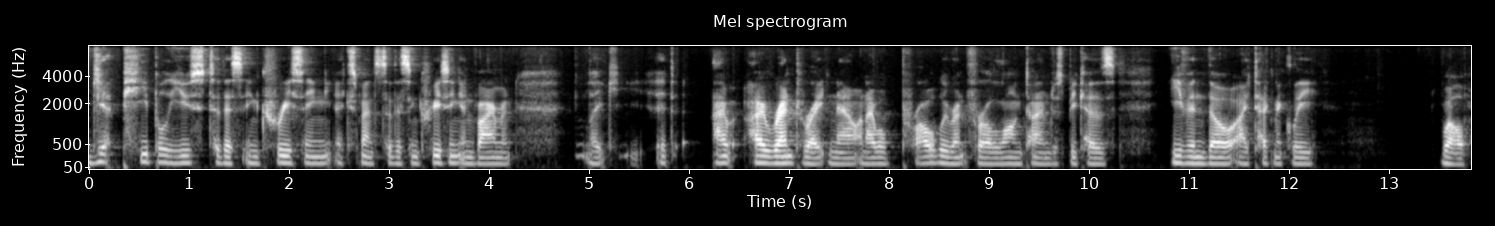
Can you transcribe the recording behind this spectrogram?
Get people used to this increasing expense, to this increasing environment. Like it, I, I rent right now and I will probably rent for a long time just because even though I technically, well,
